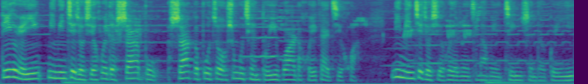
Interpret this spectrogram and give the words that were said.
第一个原因，匿名戒酒协会的十二步、十二个步骤是目前独一无二的悔改计划。匿名戒酒协会的人称它为“精神的皈依”，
